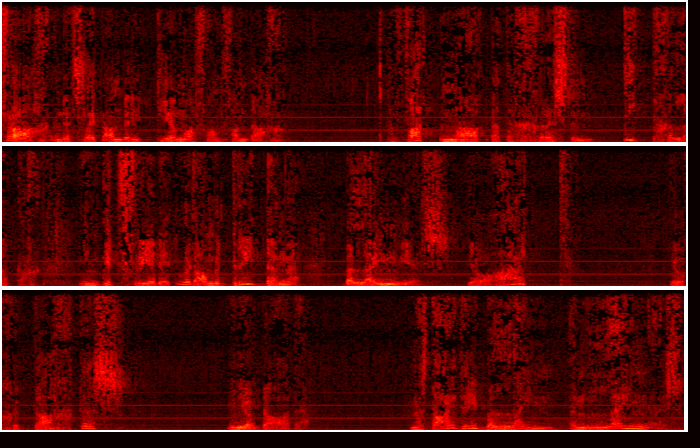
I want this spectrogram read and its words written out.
Vraag en dit sluit aan by die tema van vandag. Wat maak dat 'n Christen diep gelukkig en diep vrede het? O, daar moet drie dinge belyn wees: jou hart, jou gedagtes en jou dade. En as daai drie belyn in lyn is,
